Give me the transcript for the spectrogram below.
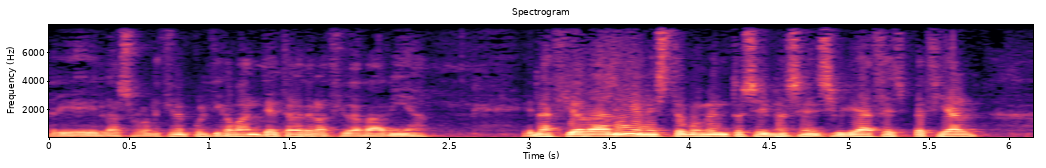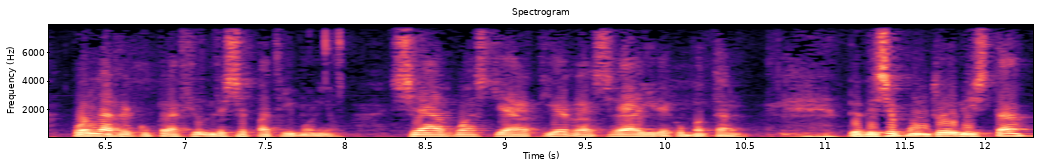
eh, las organizaciones políticas van detrás de la ciudadanía. En la ciudadanía en este momento hay una sensibilidad especial por la recuperación de ese patrimonio, sea agua, sea tierra, sea aire como tal. Desde ese punto de vista,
